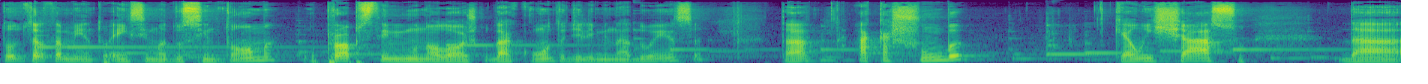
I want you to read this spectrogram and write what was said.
todo o tratamento é em cima do sintoma. O próprio sistema imunológico dá conta de eliminar a doença. Tá? A cachumba, que é um inchaço da,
